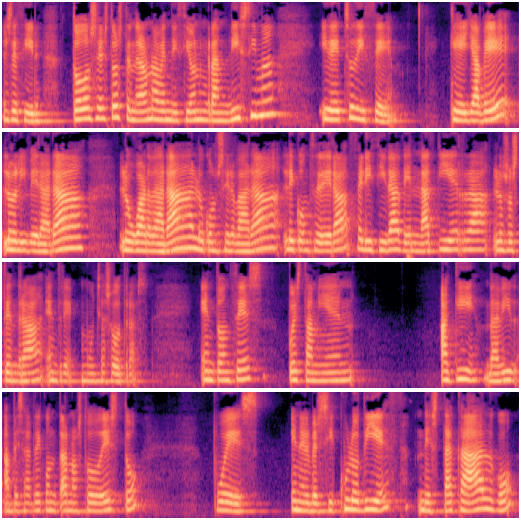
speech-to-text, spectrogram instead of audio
Es decir, todos estos tendrán una bendición grandísima y de hecho dice que Yahvé lo liberará, lo guardará, lo conservará, le concederá felicidad en la tierra, lo sostendrá, entre muchas otras. Entonces, pues también Aquí David, a pesar de contarnos todo esto, pues en el versículo 10 destaca algo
